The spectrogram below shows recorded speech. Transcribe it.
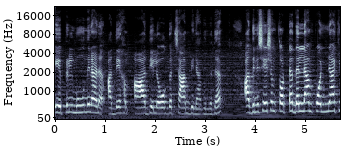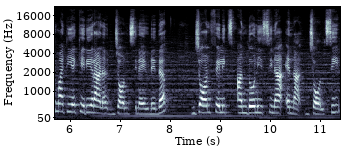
ഏപ്രിൽ മൂന്നിനാണ് അദ്ദേഹം ആദ്യ ലോക ചാമ്പ്യനാകുന്നത് അതിനുശേഷം തൊട്ടതെല്ലാം പൊന്നാക്കി മാറ്റിയ കരിയറാണ് ജോൺസിനയുടേത് ജോൺ ഫെലിക്സ് അന്തോണി സിന എന്ന ജോൺസി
